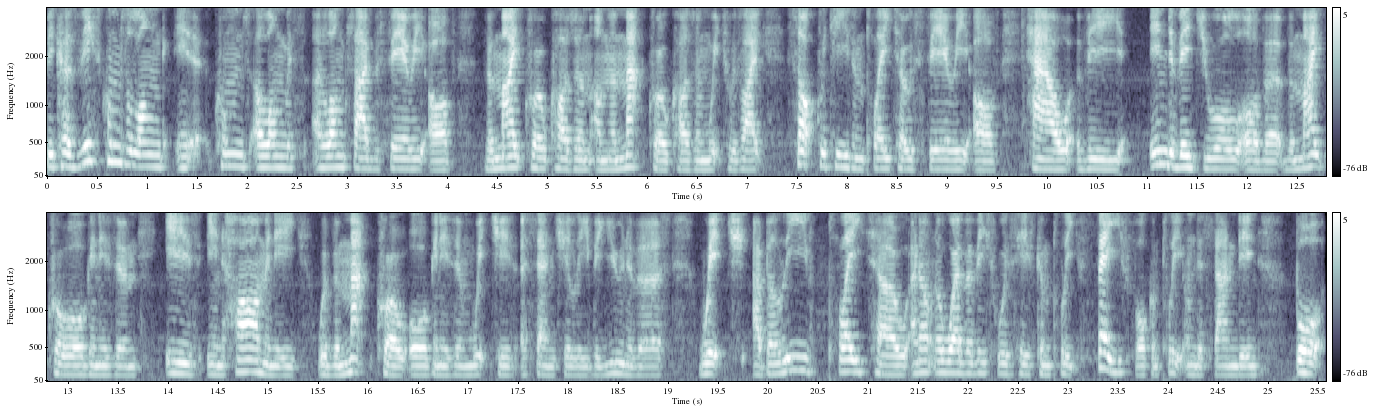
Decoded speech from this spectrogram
Because this comes along it comes along with, alongside the theory of the microcosm and the macrocosm, which was like Socrates and Plato's theory of how the individual or the, the microorganism is in harmony with the macroorganism, which is essentially the universe, which I believe Plato, I don't know whether this was his complete faith or complete understanding, but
